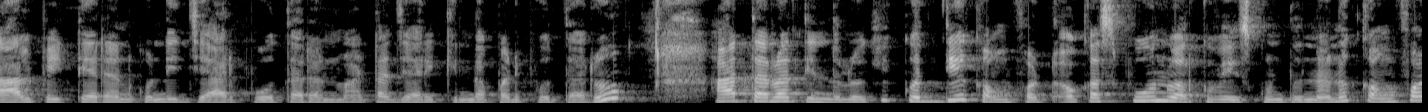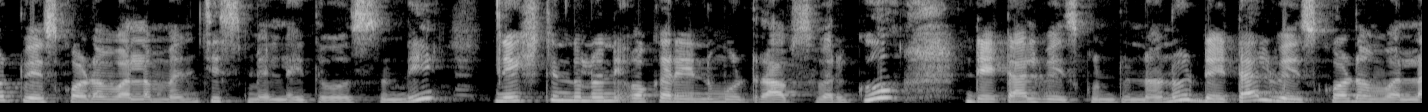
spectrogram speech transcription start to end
కాలు పెట్టారనుకోండి జారిపోతారనమాట జారి కింద పడిపోతారు. ఆ తర్వాత ఇందులోకి కొద్దిగా కంఫర్ట్ ఒక స్పూన్ వరకు వేసుకుంటున్నాను. కంఫర్ట్ వేసుకోవడం వల్ల మంచి స్మెల్ అయితే వస్తుంది. నెక్స్ట్ ఇందులోని ఒక రెండు మూడు డ్రాప్స్ వరకు డెటాల్ వేసుకుంటున్నాను. డెటాల్ వేసుకోవడం వల్ల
